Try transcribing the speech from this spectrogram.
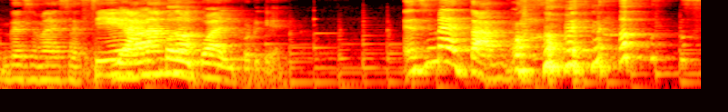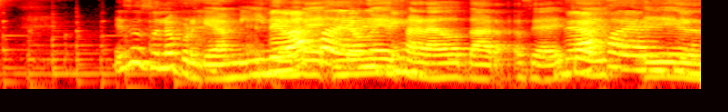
De se merece. Sigue ¿Y abajo ganando... de cuál? ¿Por qué? Encima de Tar, por lo menos. Eso solo porque a mí no me, de no me desagradó Tar. O sea, esto de es,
